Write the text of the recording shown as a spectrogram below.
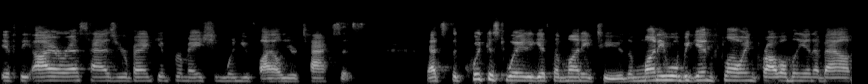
if the IRS has your bank information when you file your taxes. That's the quickest way to get the money to you. The money will begin flowing probably in about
